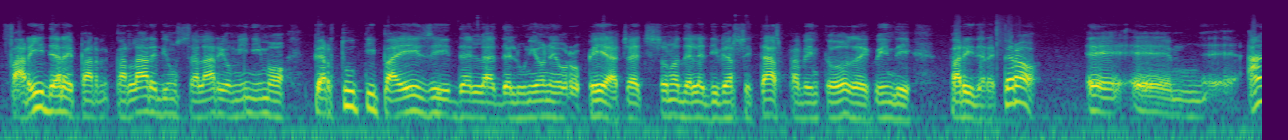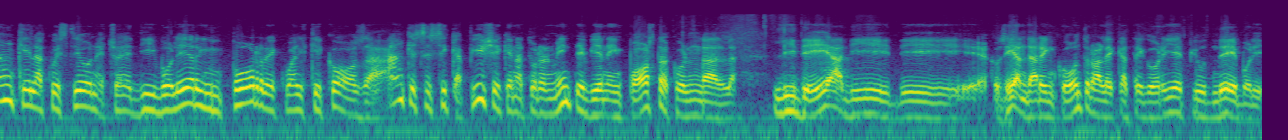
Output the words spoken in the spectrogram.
fa ridere par parlare di un salario minimo per tutti i paesi del, dell'Unione Europea, cioè ci sono delle diversità spaventose, quindi fa ridere. Però eh, eh, anche la questione cioè di voler imporre qualche cosa, anche se si capisce che naturalmente viene imposta con l'idea di, di andare incontro alle categorie più deboli,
